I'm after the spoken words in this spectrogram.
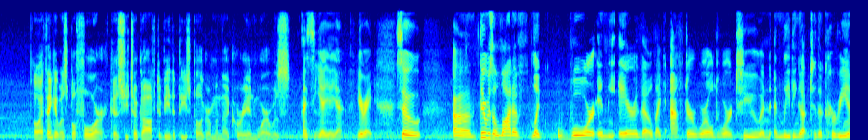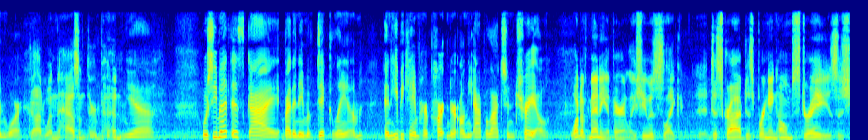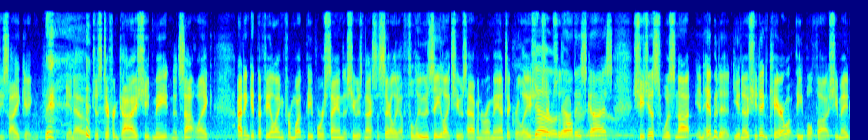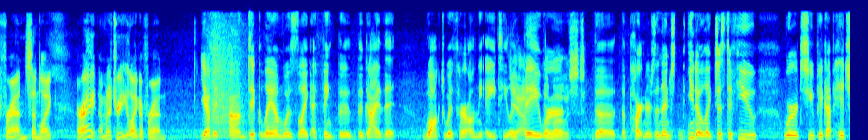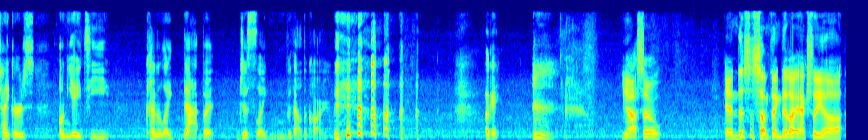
Oh, I think it was before because she took off to be the peace pilgrim when the Korean War was. I see. Yeah, yeah, yeah. You're right. So um, there was a lot of like war in the air though, like after World War II and, and leading up to the Korean War. God, when hasn't there been? Yeah. Well, she met this guy by the name of Dick Lamb, and he became her partner on the Appalachian Trail. One of many, apparently. She was like described as bringing home strays as she's hiking. You know, just different guys she'd meet, and it's not like I didn't get the feeling from what people were saying that she was necessarily a floozy, like she was having romantic relationships No, with no, all no, these guys. She just was not inhibited. You know, she didn't care what people thought. She made friends, and like, all right, I'm gonna treat you like a friend. Yeah, but um, Dick Lamb was like I think the the guy that walked with her on the AT. Like yeah, they the were most. the the partners. And then you know, like just if you were to pick up hitchhikers on the AT, kind of like that, but just like without the car. okay. Yeah, so, and this is something that I actually, uh,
